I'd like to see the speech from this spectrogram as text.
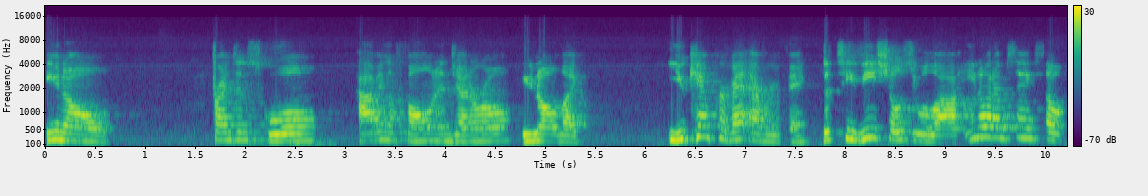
you know friends in school, having a phone in general, you know, like you can't prevent everything. The TV shows you a lot. You know what I'm saying? So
